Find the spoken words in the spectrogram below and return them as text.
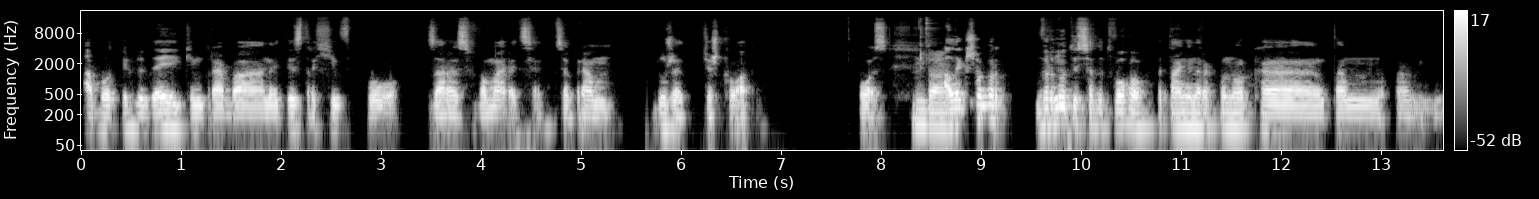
або тих людей, яким треба знайти страхівку зараз в Америці. Це прям дуже тяжкувато. Ось. Да. Але якщо вернутися до твого питання на рахунок е, там ем,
